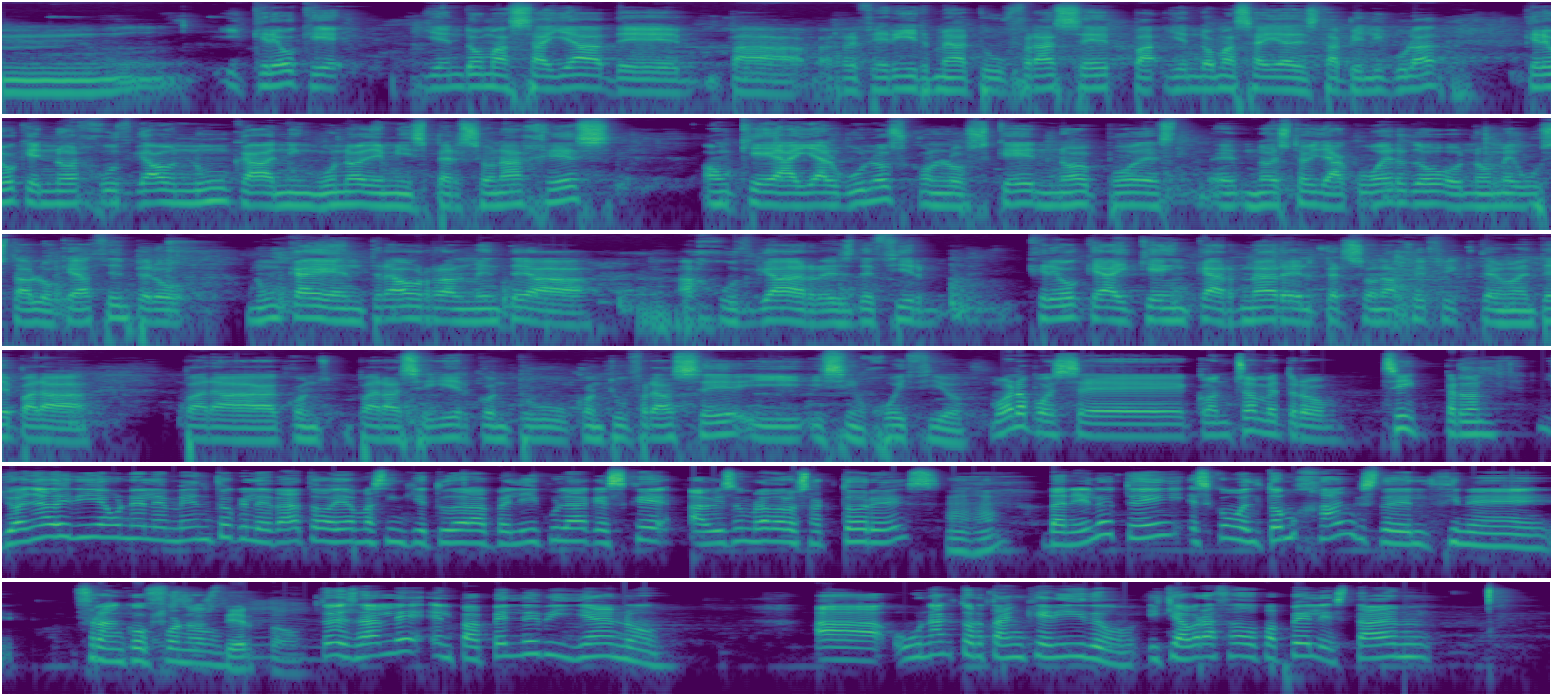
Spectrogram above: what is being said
y creo que yendo más allá de, para referirme a tu frase, pa- yendo más allá de esta película, creo que no he juzgado nunca a ninguno de mis personajes. Aunque hay algunos con los que no, puedes, eh, no estoy de acuerdo o no me gusta lo que hacen, pero nunca he entrado realmente a, a juzgar. Es decir, creo que hay que encarnar el personaje efectivamente para, para, con- para seguir con tu, con tu frase y, y sin juicio. Bueno, pues eh, conchómetro. Sí, perdón. Yo añadiría un elemento que le da todavía más inquietud a la película, que es que habéis nombrado a los actores. Daniel Otey es como el Tom Hanks del cine francófono. Eso es cierto. Entonces, darle el papel de villano a un actor tan querido y que ha abrazado papeles tan,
